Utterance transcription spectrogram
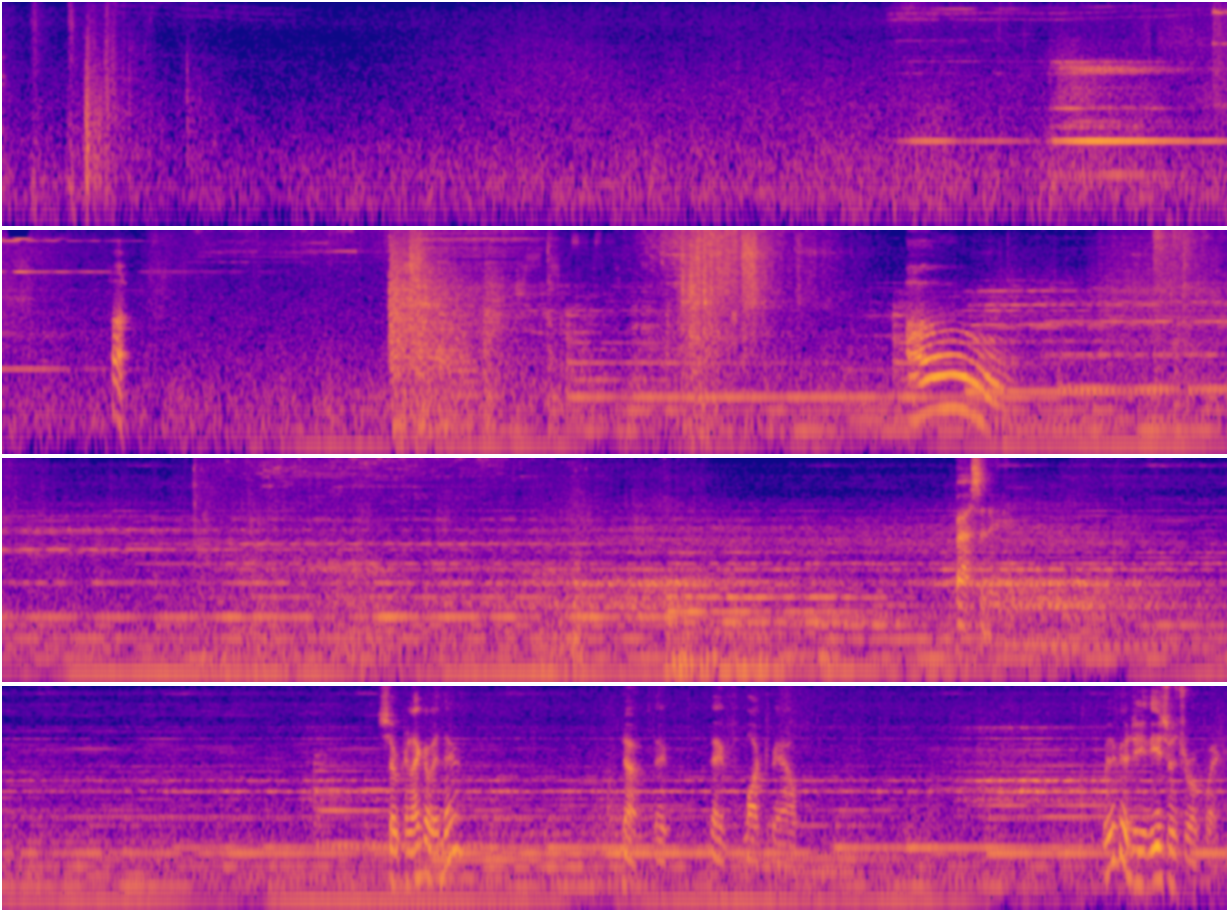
Fascinating. So can I go in there? No, they they've locked me out. We're gonna do these ones real quick.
